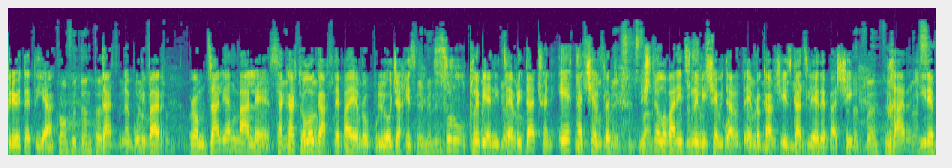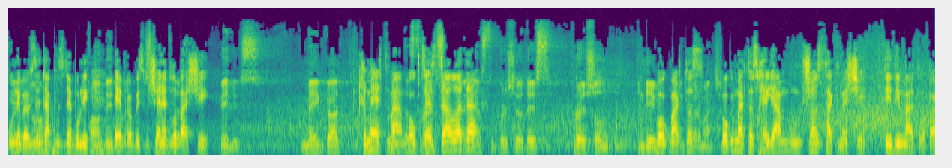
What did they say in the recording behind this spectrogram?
პრიორიტეტია. დარწმუნებული ვარ, რომ ძალიან მალე საქართველოს გახდება ევროპული ოჯახის სრულფლებიანი წევრი და ჩვენ ერთად შევძლებთ მნიშვნელოვანი წვლილი შევიტანოთ ევროკავშირის გაძლიერებაში. მხარ ღირებულებებზე დაფუძნებული ევროპის მშენებლობაში. ღმერთმა მოგწეს ძალა და მოგმართოს მოგმართოს ხელი ამ შონს საქმეში. დიდი მადლობა.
